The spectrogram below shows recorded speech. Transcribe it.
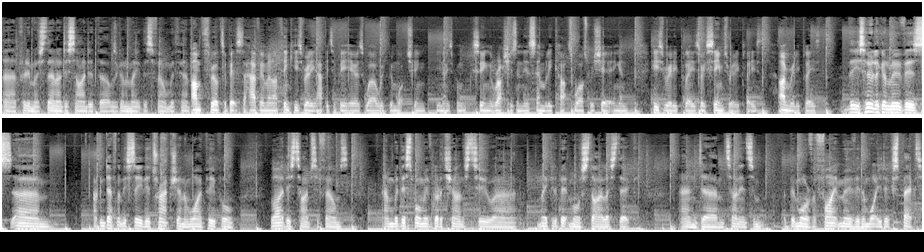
Uh, pretty much then I decided that I was going to make this film with him. I'm thrilled to bits to have him, and I think he's really happy to be here as well. We've been watching, you know, he's been seeing the rushes and the assembly cuts whilst we're shooting, and he's really pleased, or he seems really pleased. I'm really pleased. These hooligan movies, um, I can definitely see the attraction and why people like these types of films. And with this one, we've got a chance to uh, make it a bit more stylistic and um, turn it into a bit more of a fight movie than what you'd expect.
